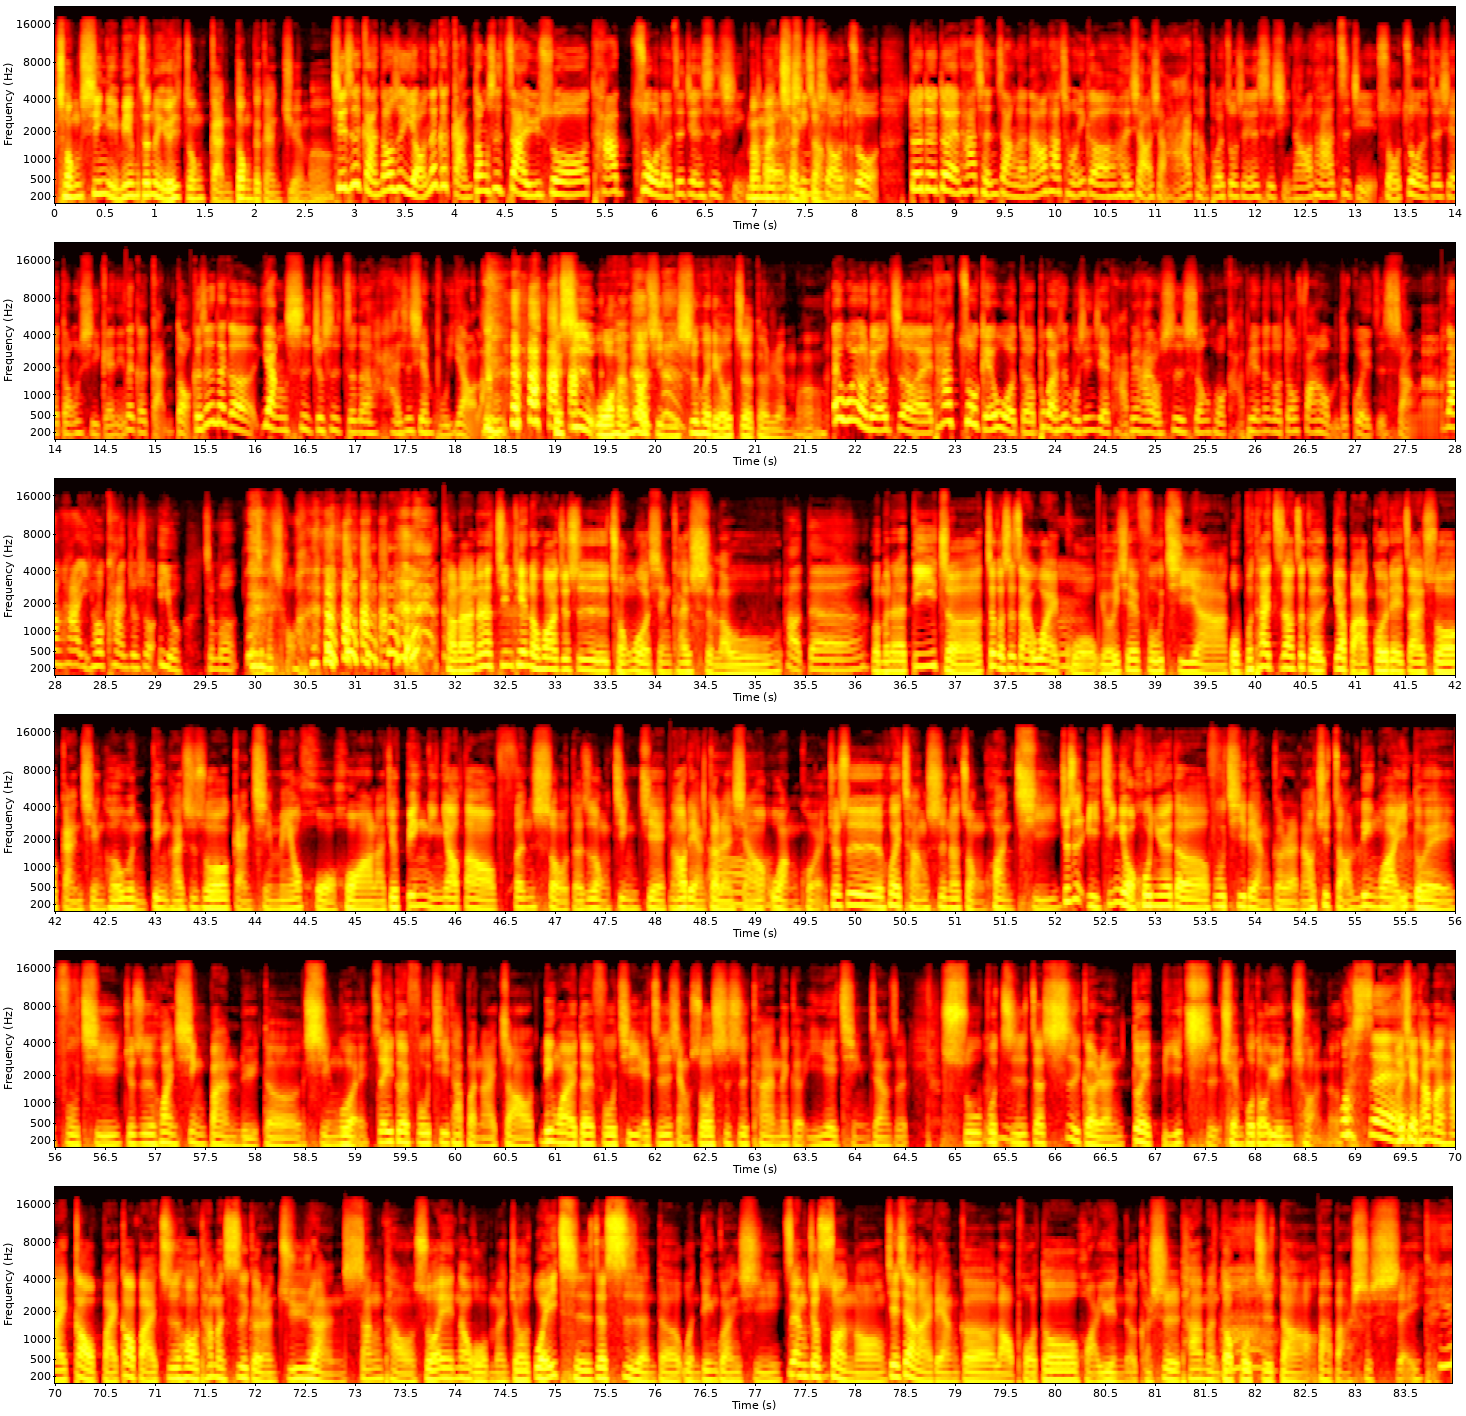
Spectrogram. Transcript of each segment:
从心里面真的有一种感动的感觉吗？其实感动是有，那个感动是在于说他做了这件事情，慢慢成长，亲手做。对对对，他成长了，然后他从一个很小的小孩，他可能不会做这些事情，然后他自己所做的这些东西给你那个感动。可是那个样式就是真的，还是先不要啦。可是我很好奇，你是会留着的人吗？哎，我有留着哎，他做给我的，不管是母亲节卡片，还有是生活卡片，那个都放在我们的柜子上。上啊，让他以后看就说：“哎呦，怎么这么丑？” 好了，那今天的话就是从我先开始喽。好的，我们的第一则，这个是在外国有一些夫妻啊，我不太知道这个要把它归类在说感情很稳定，还是说感情没有火花了，就濒临要到分手的这种境界，然后两个人想要挽回，就是会尝试那种换妻，就是已经有婚约的夫妻两个人，然后去找另外一对夫妻，就是换。性伴侣的行为，这一对夫妻他本来找另外一对夫妻，也只是想说试试看那个一夜情这样子，殊不知这四个人对彼此全部都晕船了。哇塞！而且他们还告白，告白之后，他们四个人居然商讨说：“哎，那我们就维持这四人的稳定关系，这样就算喽。”接下来两个老婆都怀孕了，可是他们都不知道爸爸是谁。天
